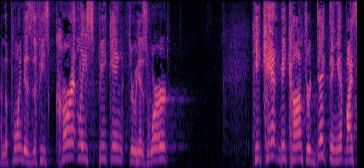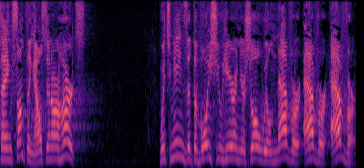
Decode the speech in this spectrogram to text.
And the point is, if He's currently speaking through His Word, he can't be contradicting it by saying something else in our hearts. Which means that the voice you hear in your soul will never, ever, ever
